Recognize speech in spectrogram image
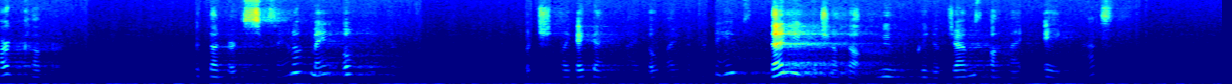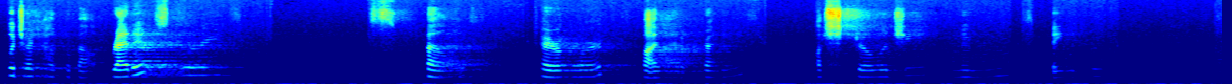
Hardcover. It's under Susanna May O'Hagan, which, like again, I go by different names. Then you can check out Moon Queen of Gems on my Acast, which I talk about Reddit stories, spells, tarot cards, Five Nights at Freddy's, astrology, moons, phases, uh,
